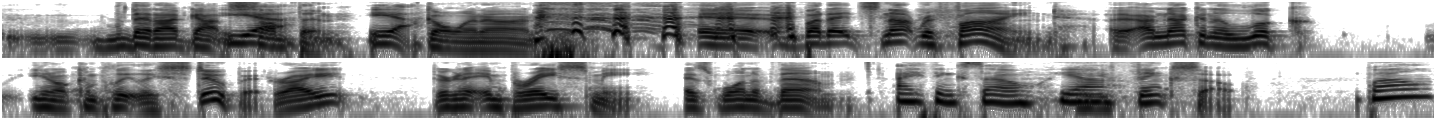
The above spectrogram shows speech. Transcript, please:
that I've got Yeah. something Yeah. going on. Uh, but it's not refined. I'm not going to look, you know, completely stupid, right? They're going to embrace me as one of them. I think so. Yeah. Oh, you think so? Well,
